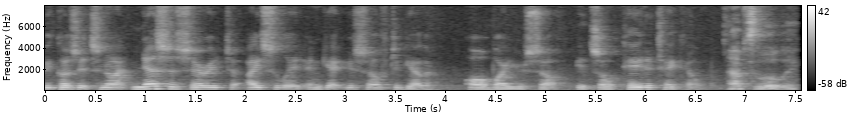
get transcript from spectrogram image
Because it's not necessary to isolate and get yourself together all by yourself. It's okay to take help. Absolutely.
